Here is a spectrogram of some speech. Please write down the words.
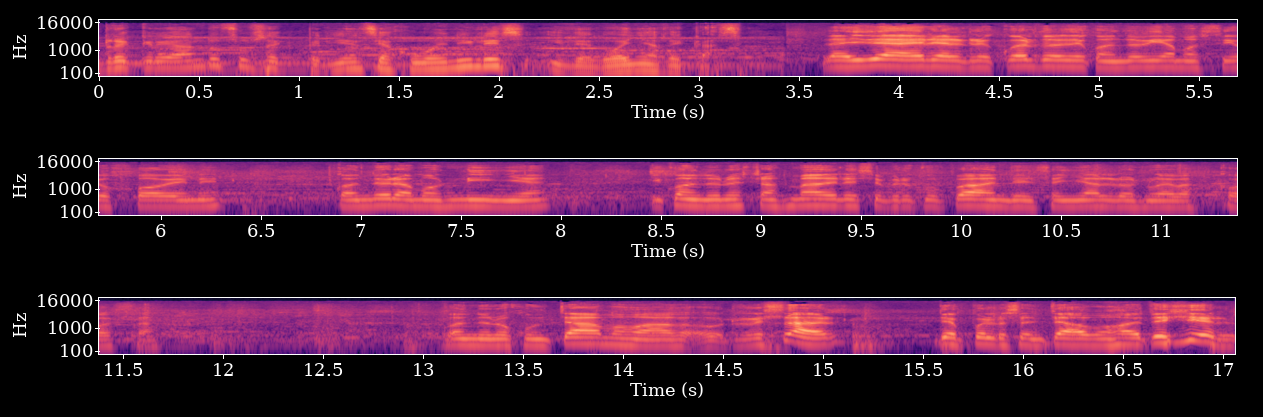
recreando sus experiencias juveniles y de dueñas de casa. La idea era el recuerdo de cuando habíamos sido jóvenes, cuando éramos niñas y cuando nuestras madres se preocupaban de enseñarnos nuevas cosas cuando nos juntábamos a rezar, después lo sentábamos a tejer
